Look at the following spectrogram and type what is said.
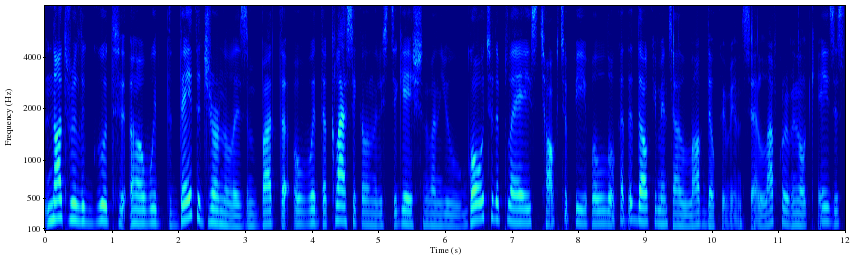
not really good uh, with the data journalism, but uh, with the classical investigation. When you go to the place, talk to people, look at the documents. I love documents. I love criminal cases,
